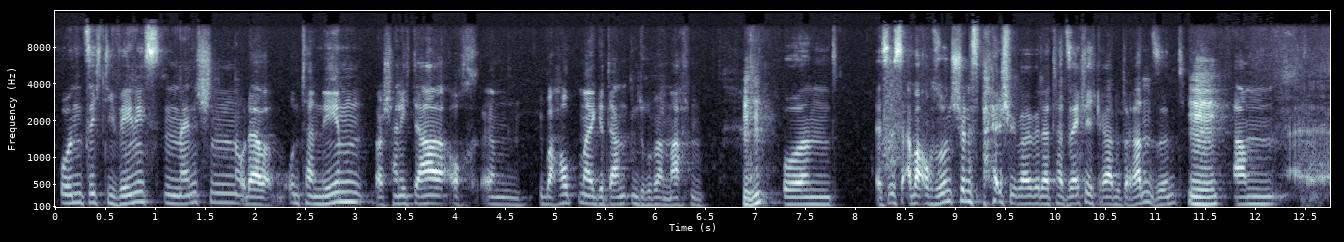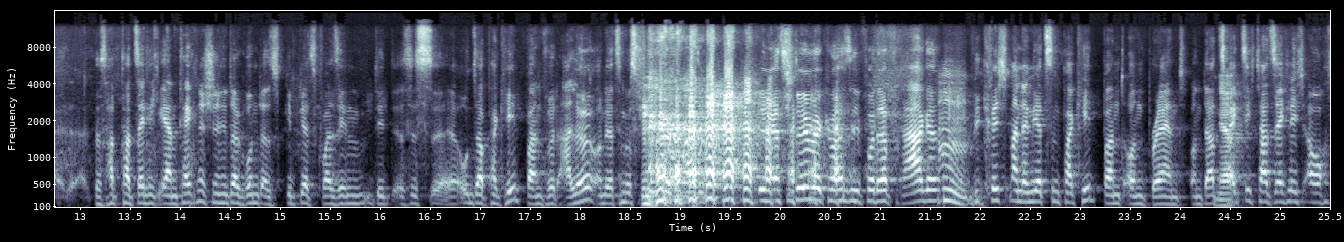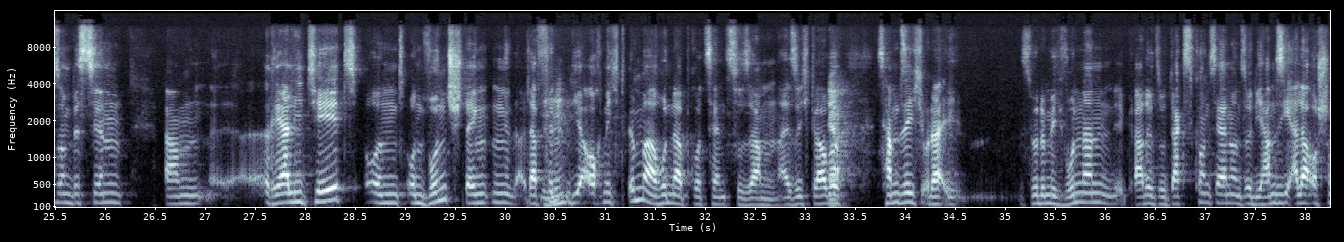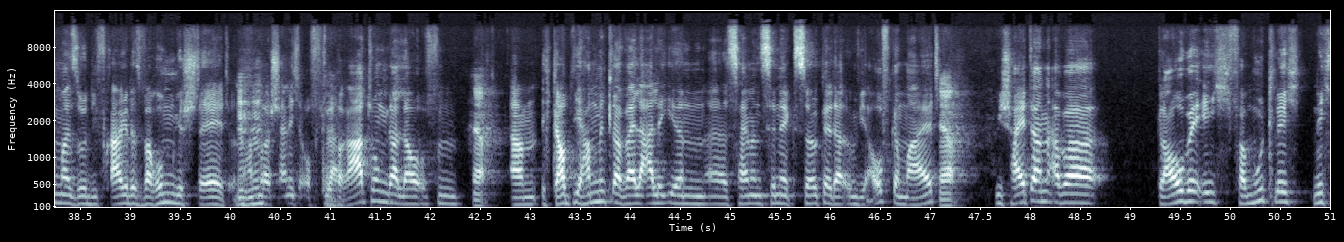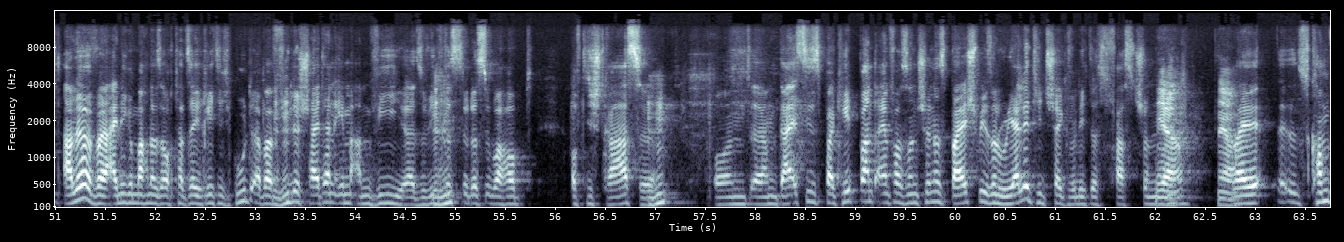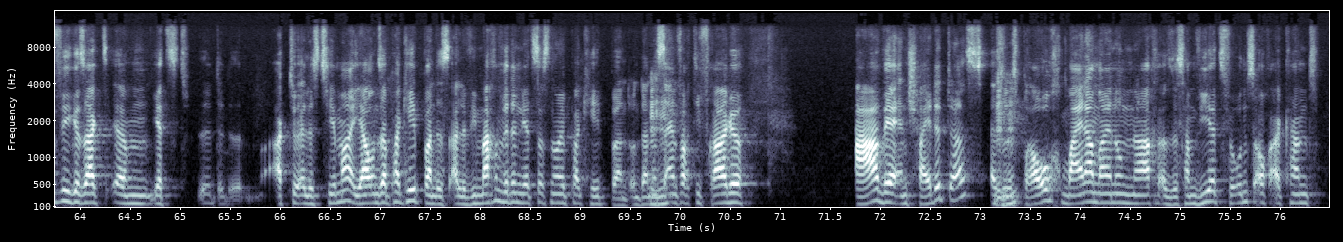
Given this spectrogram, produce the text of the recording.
und sich die wenigsten Menschen oder Unternehmen wahrscheinlich da auch ähm, überhaupt mal Gedanken drüber machen. Mhm. Und es ist aber auch so ein schönes Beispiel, weil wir da tatsächlich gerade dran sind. Mhm. Ähm, äh, das hat tatsächlich eher einen technischen Hintergrund. Es gibt jetzt quasi, es ist äh, unser Paketband wird alle und jetzt, müssen wir quasi, jetzt stehen wir quasi vor der Frage, mhm. wie kriegt man denn jetzt ein Paketband on Brand? Und da zeigt ja. sich tatsächlich auch so ein bisschen ähm, Realität und, und Wunschdenken. Da finden mhm. die auch nicht immer 100% zusammen. Also ich glaube, ja. es haben sich oder es würde mich wundern, gerade so DAX-Konzerne und so, die haben sich alle auch schon mal so die Frage des Warum gestellt und mhm. haben wahrscheinlich auch viele Beratungen da laufen. Ja. Ähm, ich glaube, die haben mittlerweile alle ihren äh, Simon Sinek Circle da irgendwie aufgemalt. Ja. Die scheitern aber, glaube ich, vermutlich nicht alle, weil einige machen das auch tatsächlich richtig gut, aber mhm. viele scheitern eben am Wie. Also wie mhm. kriegst du das überhaupt auf die Straße? Mhm. Und ähm, da ist dieses Paketband einfach so ein schönes Beispiel, so ein Reality-Check will ich das fast schon nennen. Ja. Ja. Weil es kommt, wie gesagt, ähm, jetzt äh, aktuelles Thema. Ja, unser Paketband ist alle. Wie machen wir denn jetzt das neue Paketband? Und dann mhm. ist einfach die Frage, A, wer entscheidet das? Also mhm. es braucht meiner Meinung nach, also das haben wir jetzt für uns auch erkannt,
